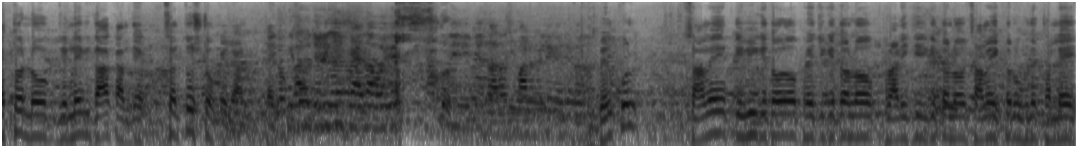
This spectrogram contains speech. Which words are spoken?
ਇੱਥੋਂ ਲੋਕ ਜਿੰਨੇ ਵੀ ਗਾਹਕ ਆਉਂਦੇ ਸੰਤੁਸ਼ਟ ਹੋ ਕੇ ਜਾਣ। ਥੈਂਕ ਯੂ ਬਿਲਕੁਲ। ਸਾਵੇਂ ਟੀਵੀ ਕਿਤੋਂ ਲਓ ਫ੍ਰਿਜ ਕਿਤੋਂ ਲਓ ਫਲਾਣੀ ਚੀਜ਼ ਕਿਤੋਂ ਲਓ ਸਾਵੇਂ ਇੱਕ ਰੂਫ ਦੇ ਥੱਲੇ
